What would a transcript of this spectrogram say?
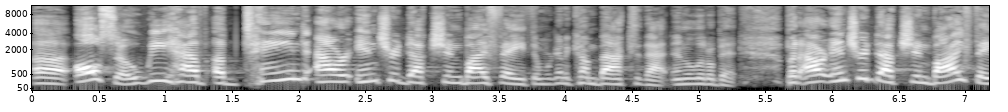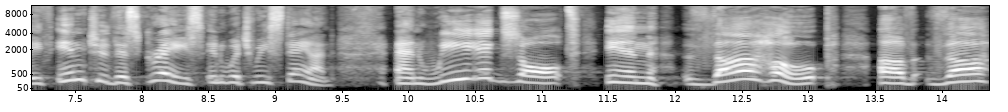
uh, also, we have obtained our introduction by faith, and we're going to come back to that in a little bit. But our introduction by faith into this grace in which we stand. And we exalt in the hope of the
